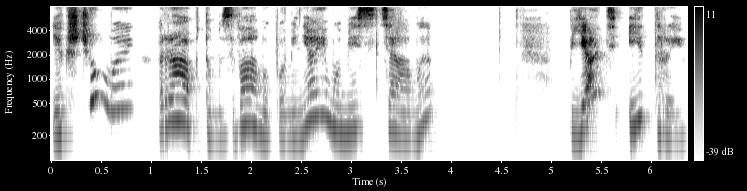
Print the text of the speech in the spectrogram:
Якщо ми раптом з вами поміняємо місцями 5 і 3,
